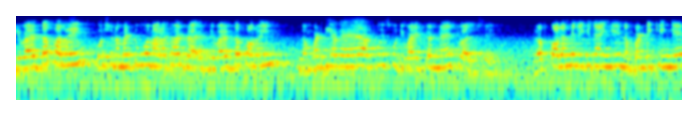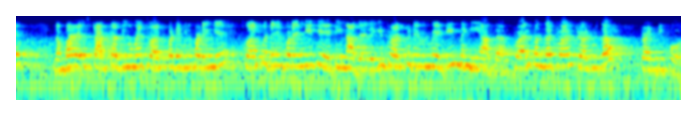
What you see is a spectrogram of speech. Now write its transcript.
divide the following question number two हमारा था डिवाइड द फॉलोइंग नंबर दिया गया है आपको, इसको डिवाइड करना है ट्वेल्व से। रफ कॉलम में लेके जाएँगे नंबर लिखेंगे। नंबर स्टार्ट कर रही हूँ मैं ट्वेल्थ का टेबल पढ़ेंगे। ट्वेल्थ का टेबल पढ़ेंगे कि एटीन आ जाए, लेकिन ट्वेल्थ के टेबल में एटीन नहीं आता। है ट्वेल्थ अंदर twelve twelve two the twenty four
